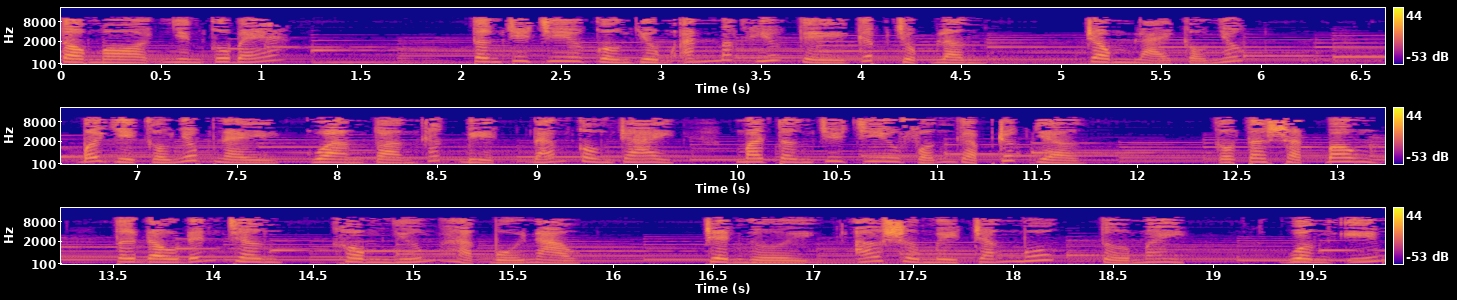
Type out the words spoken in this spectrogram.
tò mò nhìn cô bé. Tần chiêu chiêu còn dùng ánh mắt hiếu kỳ gấp chục lần, trông lại cậu nhóc bởi vì cậu nhóc này hoàn toàn khác biệt đám con trai mà tần chiêu chiêu vẫn gặp trước giờ. Cậu ta sạch bông từ đầu đến chân, không nhúm hạt bụi nào. Trên người áo sơ mi trắng muốt tựa mây, quần yếm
